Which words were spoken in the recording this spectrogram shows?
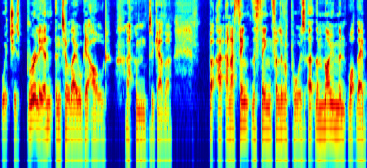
which is brilliant until they all get old um, together. But and I think the thing for Liverpool is at the moment what they've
